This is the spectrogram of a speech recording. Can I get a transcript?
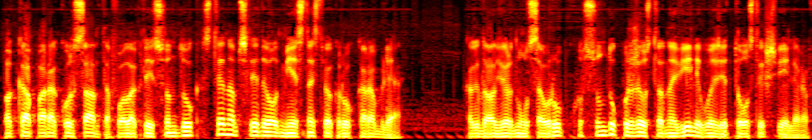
Пока пара курсантов волокли сундук, Стэн обследовал местность вокруг корабля. Когда он вернулся в рубку, сундук уже установили возле толстых швеллеров.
